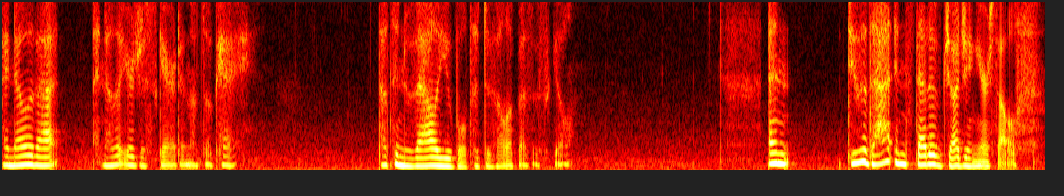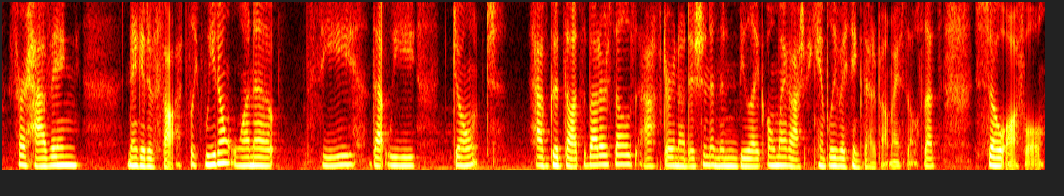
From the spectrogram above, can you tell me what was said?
I know that I know that you're just scared and that's okay. That's invaluable to develop as a skill. And do that instead of judging yourself for having negative thoughts. Like we don't want to see that we don't have good thoughts about ourselves after an audition and then be like, oh my gosh, I can't believe I think that about myself. That's so awful.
